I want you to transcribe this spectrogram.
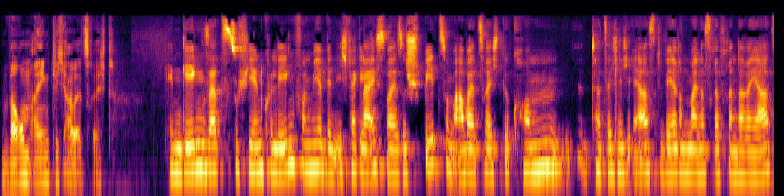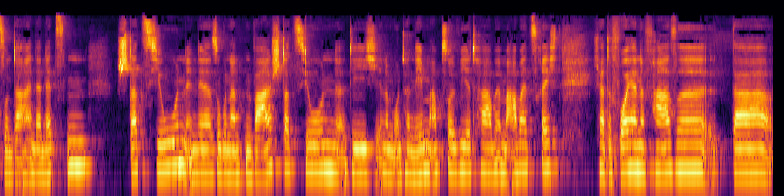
Warum eigentlich Arbeitsrecht? Im Gegensatz zu vielen Kollegen von mir bin ich vergleichsweise spät zum Arbeitsrecht gekommen, tatsächlich erst während meines Referendariats und da in der letzten Station, in der sogenannten Wahlstation, die ich in einem Unternehmen absolviert habe im Arbeitsrecht. Ich hatte vorher eine Phase, da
